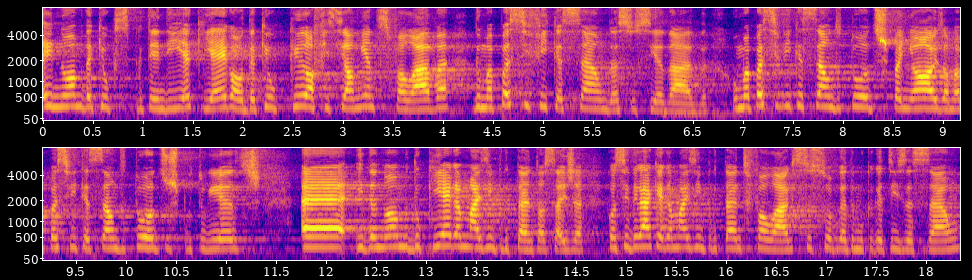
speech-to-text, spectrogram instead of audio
em nome daquilo que se pretendia que era, ou daquilo que oficialmente se falava, de uma pacificação da sociedade, uma pacificação de todos os espanhóis, ou uma pacificação de todos os portugueses, uh, e de nome do que era mais importante, ou seja, considerar que era mais importante falar-se sobre a democratização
